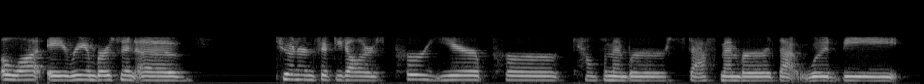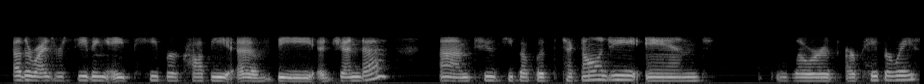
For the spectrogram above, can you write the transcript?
allot a reimbursement of two hundred and fifty dollars per year per council member, staff member that would be otherwise receiving a paper copy of the agenda um, to keep up with technology and lower our paper waste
